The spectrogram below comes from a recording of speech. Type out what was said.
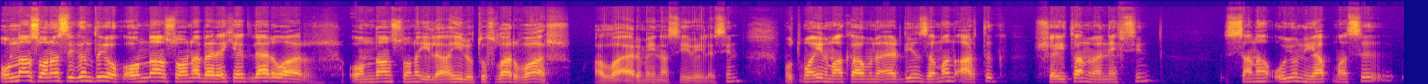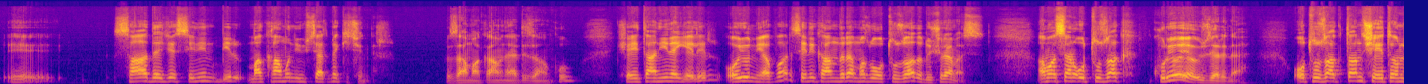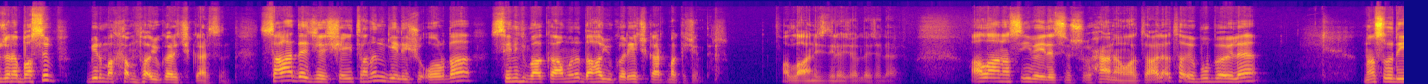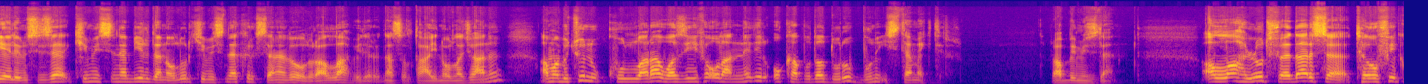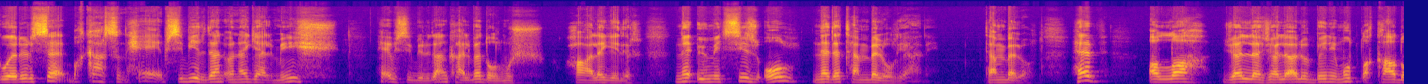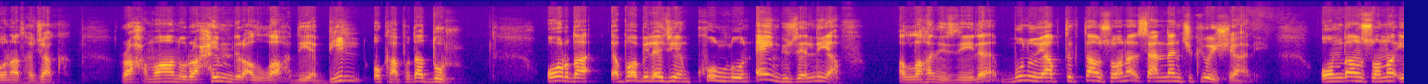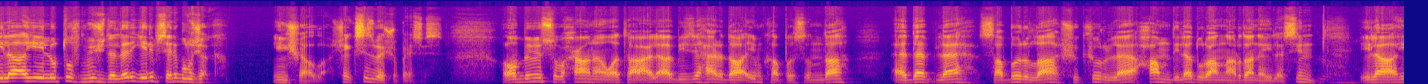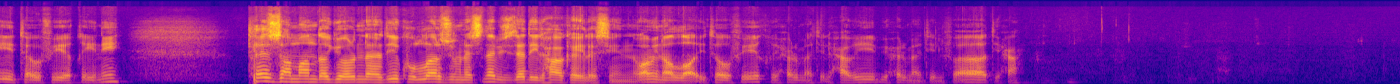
Ondan sonra sıkıntı yok. Ondan sonra bereketler var. Ondan sonra ilahi lütuflar var. Allah ermeyi nasip eylesin. Mutmain makamına erdiğin zaman artık şeytan ve nefsin sana oyun yapması e, sadece senin bir makamını yükseltmek içindir. Rıza makamına erdiği zaman kul. Şeytan yine gelir, oyun yapar, seni kandıramaz, o tuzağa da düşüremez. Ama sen o tuzak kuruyor ya üzerine. O tuzaktan şeytan üzerine basıp bir makam daha yukarı çıkarsın. Sadece şeytanın gelişi orada senin makamını daha yukarıya çıkartmak içindir. Allah'ın izniyle Celle Celaluhu. Allah nasip eylesin Subhanahu ve Teala. Tabi bu böyle nasıl diyelim size kimisine birden olur kimisine 40 senede olur. Allah bilir nasıl tayin olacağını. Ama bütün kullara vazife olan nedir? O kapıda durup bunu istemektir. Rabbimizden. Allah lütfederse, tevfik verirse bakarsın hepsi birden öne gelmiş. Hepsi birden kalbe dolmuş hale gelir. Ne ümitsiz ol ne de tembel ol yani. Tembel ol. Hep Allah Celle Celaluhu beni mutlaka donatacak. Rahmanu Rahim'dir Allah diye bil o kapıda dur. Orada yapabileceğin kulluğun en güzelini yap. Allah'ın izniyle. Bunu yaptıktan sonra senden çıkıyor iş yani. Ondan sonra ilahi lütuf müjdeleri gelip seni bulacak. İnşallah. Şeksiz ve şüphesiz. Rabbimiz Subhanahu ve Teala bizi her daim kapısında edeple, sabırla, şükürle, hamd ile duranlardan eylesin. İlahi tevfikini tez zamanda gönderdiği kullar zümresine bizde de ilhak eylesin. Ve minallahi tevfik bi hürmetil habib bi hürmetil Fatiha.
